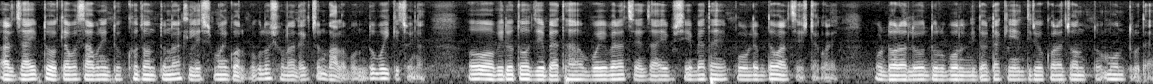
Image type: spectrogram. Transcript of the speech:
আর যাই তো, কেবল শ্রাবণীর দুঃখ যন্ত্রণা, ক্লেশময় গল্পগুলো শোনার একজন ভালো বন্ধু বই কিছুই না। ও অবিরত যে ব্যথা বয়ে বেড়াচ্ছে, যাই সে ব্যথায় প্রলেপ দেওয়ার চেষ্টা করে। ও ডরালো, দুর্বল হৃদয়টাকে দৃঢ় করার যন্ত্র, মন্ত্র দেয়।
